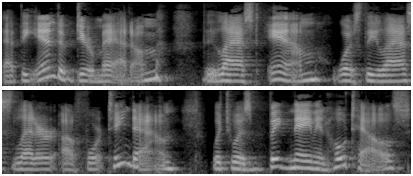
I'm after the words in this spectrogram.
at the end of Dear Madam, the last M was the last letter of 14 down, which was big name in hotels,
